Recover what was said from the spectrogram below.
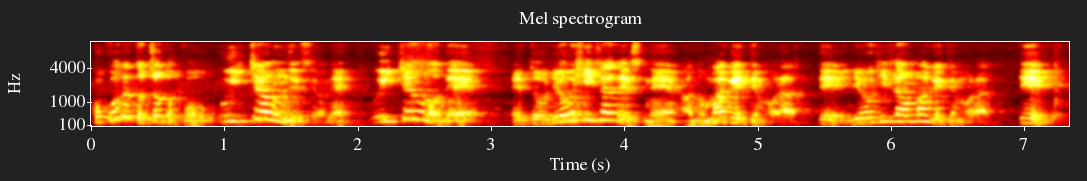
ここだとちょっとこう浮いちゃうんですよね。浮いちゃうので、えっと、両膝ですねあの曲げてもらって両膝を曲げてもらって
